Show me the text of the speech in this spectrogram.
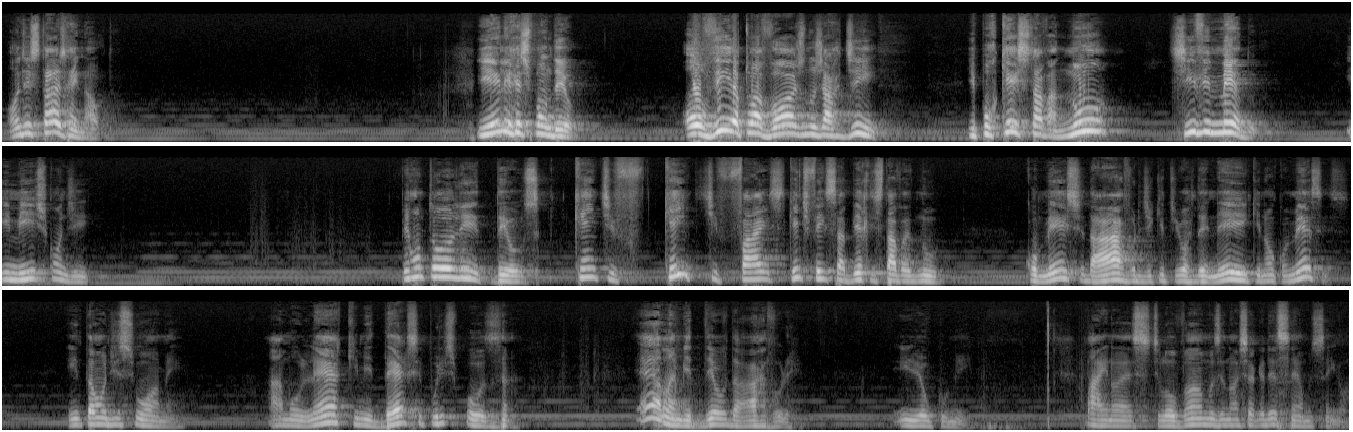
Onde estás, Reinaldo? E ele respondeu: Ouvi a tua voz no jardim, e porque estava nu, tive medo e me escondi. Perguntou-lhe Deus: quem te, quem te faz, quem te fez saber que estava nu? Comeste da árvore de que te ordenei que não comesses? Então disse o homem: A mulher que me desse por esposa, ela me deu da árvore e eu comi. Pai, nós te louvamos e nós te agradecemos, Senhor.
